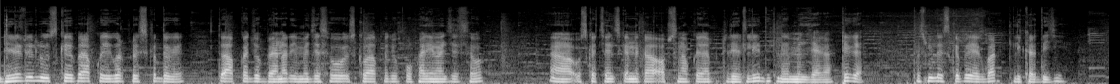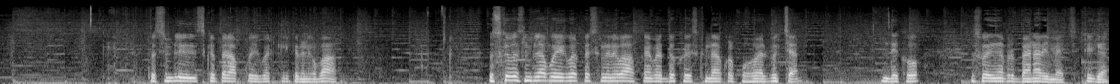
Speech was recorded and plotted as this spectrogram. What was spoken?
डिलीट उसके ऊपर आपको एक बार प्रेस कर दोगे तो आपका जो बैनर इमेजेस हो, उसके बाद आपका जो प्रोफ़ाइल इमेजेस हो उसका चेंज करने का ऑप्शन आपको यहाँ पर डायरेक्टली दिखने मिल जाएगा, ठीक है? तो सिंपली इसके ऊपर एक बार क्लिक कर दीजिए। तो सिंपली इसके ऊपर आपको एक बार क्लिक करने के बाद उसके बाद सिंपली आपको एक बार प्रेस करने के आपको यहाँ पर देखो इसके अंदर आपका प्रोफ़ाइल पिक्चर देखो, उसके बाद यहाँ पर बैनर इमेज ठीक है?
